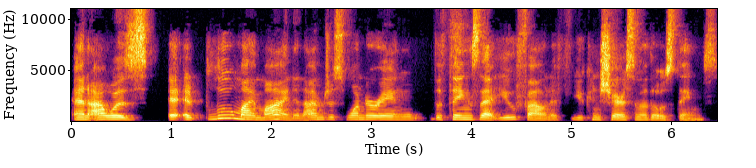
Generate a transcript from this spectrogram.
and I was it, it blew my mind. And I'm just wondering the things that you found, if you can share some of those things.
